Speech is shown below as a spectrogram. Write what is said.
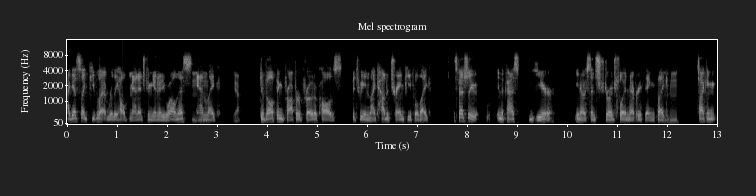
I guess like people that really help manage community wellness mm-hmm. and like, yeah, developing proper protocols between like how to train people, like especially in the past year, you know, since George Floyd and everything, like mm-hmm. talking,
